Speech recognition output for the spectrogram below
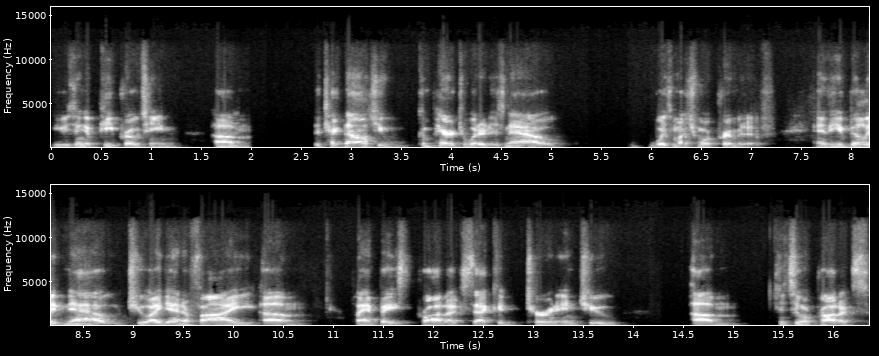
using a pea protein, um, mm-hmm. the technology compared to what it is now was much more primitive. And the ability now to identify um, plant-based products that could turn into um, consumer products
